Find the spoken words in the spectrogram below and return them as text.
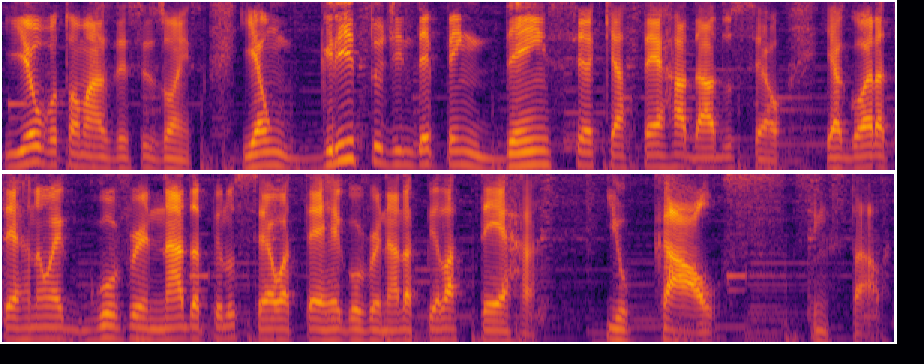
e eu vou tomar as decisões. E é um grito de independência que a terra dá do céu. E agora a terra não é governada pelo céu, a terra é governada pela terra. E o caos se instala.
